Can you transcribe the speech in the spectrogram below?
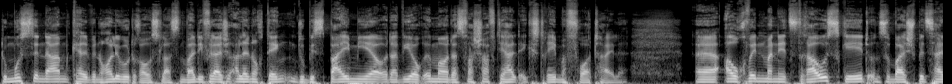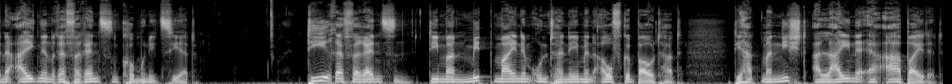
du musst den Namen Calvin Hollywood rauslassen, weil die vielleicht alle noch denken, du bist bei mir oder wie auch immer und das verschafft dir halt extreme Vorteile. Äh, auch wenn man jetzt rausgeht und zum Beispiel seine eigenen Referenzen kommuniziert die Referenzen, die man mit meinem Unternehmen aufgebaut hat, die hat man nicht alleine erarbeitet.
